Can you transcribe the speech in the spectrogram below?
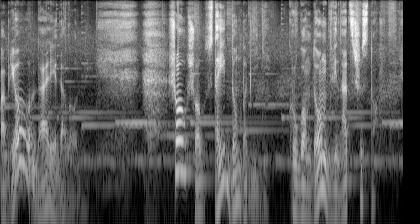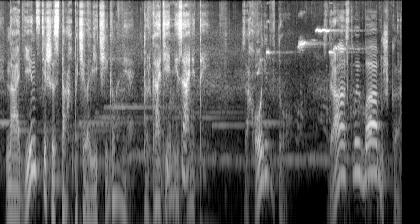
Побрел он далее голодный. Шел, шел, стоит дом бабьяги. Кругом дом 12 шестов. На 11 шестах по человечьей голове, только один не занятый. Заходит в дом. Здравствуй, бабушка.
